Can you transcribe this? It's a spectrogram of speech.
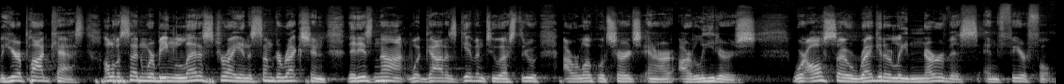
we hear a podcast. All of a sudden, we're being led astray into some direction that is not what God has given to us through our local church and our, our leaders. We're also regularly nervous and fearful.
